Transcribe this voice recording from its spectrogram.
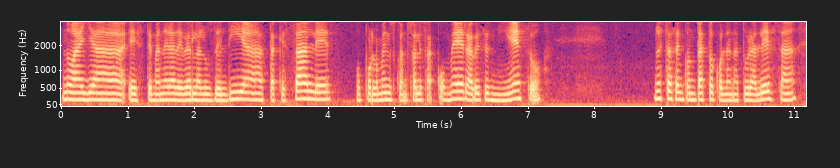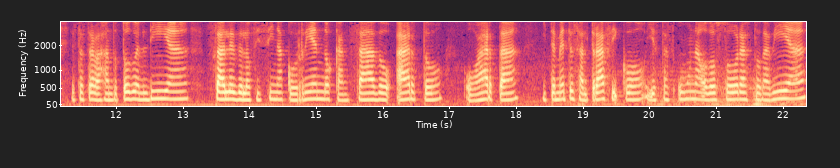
no haya este manera de ver la luz del día hasta que sales, o por lo menos cuando sales a comer, a veces ni eso. No estás en contacto con la naturaleza, estás trabajando todo el día, sales de la oficina corriendo, cansado, harto o harta, y te metes al tráfico y estás una o dos horas todavía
